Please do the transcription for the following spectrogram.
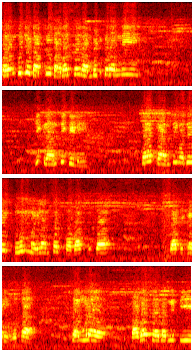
परमपूज्य डॉक्टर बाबासाहेब आंबेडकरांनी जी क्रांती केली त्या क्रांतीमध्ये दोन महिलांचा सहभाग सुद्धा त्या ठिकाणी होता. त्यामुळं बाबासाहेबांनी ती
